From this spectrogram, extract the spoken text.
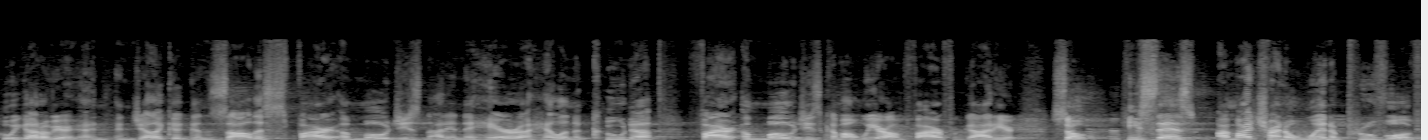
who we got over here? An- Angelica Gonzalez, fire emojis. Not in the Hera, Helen Akuda, fire emojis. Come on, we are on fire for God here. So he says, Am I trying to win approval of,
